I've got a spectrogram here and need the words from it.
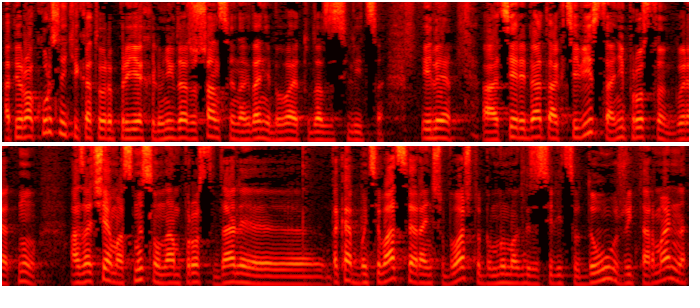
А первокурсники, которые приехали, у них даже шансы иногда не бывает туда заселиться. Или а, те ребята-активисты, они просто говорят, ну, а зачем, а смысл нам просто дали... Э, такая мотивация раньше была, чтобы мы могли заселиться в ДУ, жить нормально,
